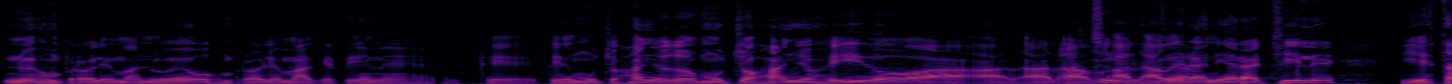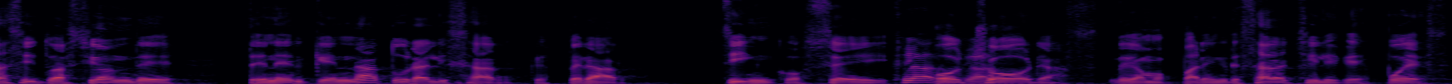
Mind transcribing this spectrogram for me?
No es un problema nuevo, es un problema que tiene, que tiene muchos años. Yo muchos años he ido a, veranear a Chile y esta situación de tener que naturalizar, que esperar cinco, seis, ocho horas, digamos, para ingresar a Chile, que después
